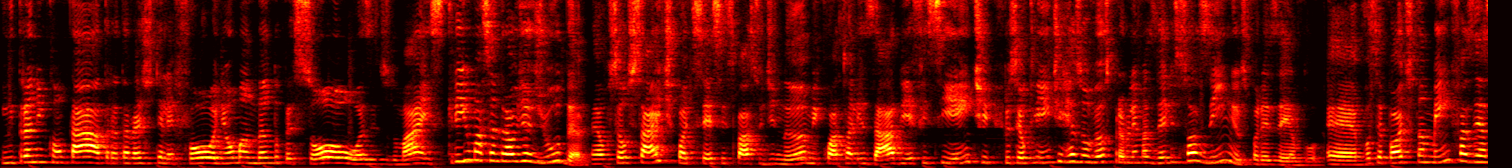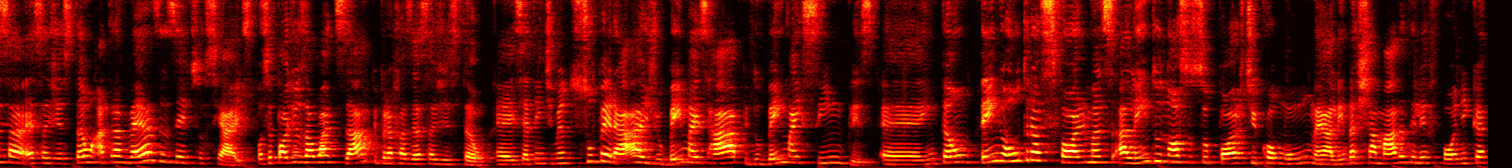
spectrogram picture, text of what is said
entrando em contato através de telefone ou mandando pessoas e tudo mais, crie uma central de ajuda ajuda. Né? O seu site pode ser esse espaço dinâmico, atualizado e eficiente para o seu cliente resolver os problemas dele sozinhos, por exemplo. É, você pode também fazer essa, essa gestão através das redes sociais. Você pode usar o WhatsApp para fazer essa gestão. É, esse atendimento super ágil, bem mais rápido, bem mais simples. É, então, tem outras formas, além do nosso suporte comum, né? além da chamada telefônica,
